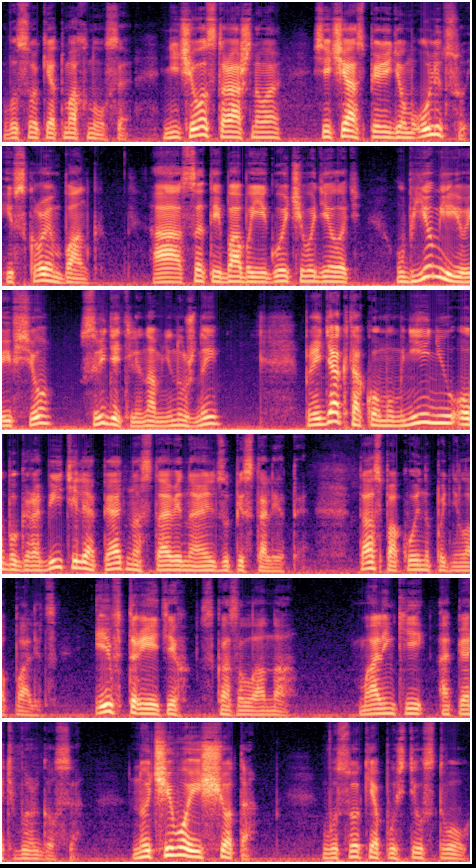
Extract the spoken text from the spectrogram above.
Высокий отмахнулся. «Ничего страшного. Сейчас перейдем улицу и вскроем банк. А с этой бабой Егой чего делать? Убьем ее и все. Свидетели нам не нужны. Придя к такому мнению, оба грабителя опять наставили на Эльзу пистолеты. Та спокойно подняла палец. «И в-третьих», — сказала она. Маленький опять выругался. «Ну чего еще-то?» Высокий опустил ствол.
